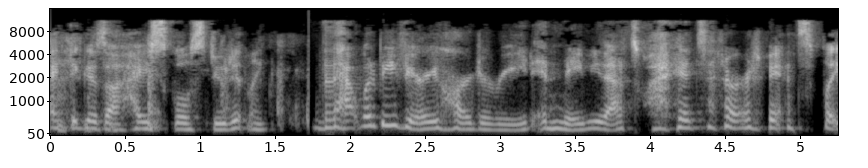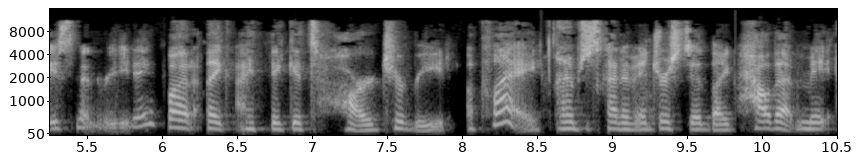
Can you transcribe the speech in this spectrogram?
I think as a high school student, like that would be very hard to read. And maybe that's why it's in our advanced placement reading. But like, I think it's hard to read a play. I'm just kind of interested, like how that make,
